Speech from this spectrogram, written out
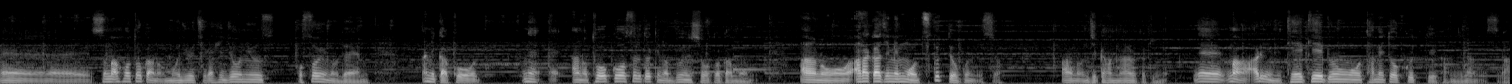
えー、スマホとかの文字打ちが非常に遅いので、何かこう、ね、あの投稿する時の文章とかもあの、あらかじめもう作っておくんですよ。あの、時間のある時に。で、まあ、ある意味定型文を貯めておくっていう感じなんですが、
